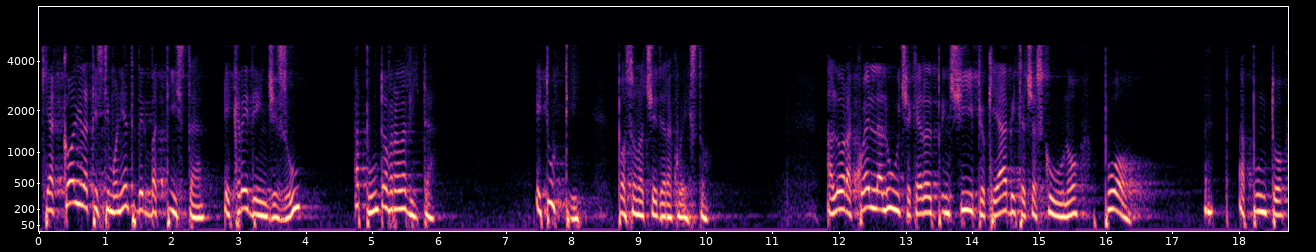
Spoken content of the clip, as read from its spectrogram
Chi accoglie la testimonianza del Battista e crede in Gesù, appunto avrà la vita. E tutti possono accedere a questo. Allora quella luce che era il principio, che abita ciascuno, può eh, appunto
